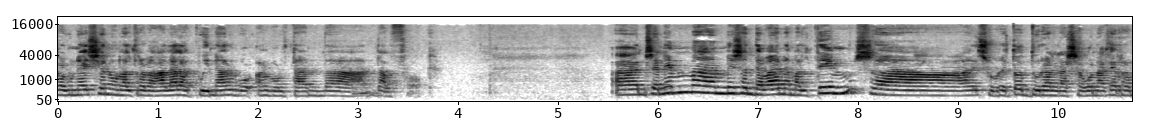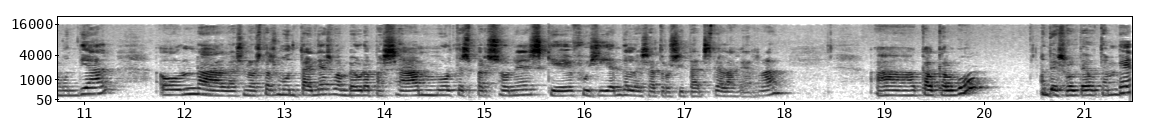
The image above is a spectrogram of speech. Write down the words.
reuneixen una altra vegada a la cuina al, al voltant de, del foc. Ens anem eh, més endavant amb el temps, eh, sobretot durant la Segona Guerra Mundial, on a les nostres muntanyes van veure passar moltes persones que fugien de les atrocitats de la guerra. A Cal Calbó, de Soldeu també,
